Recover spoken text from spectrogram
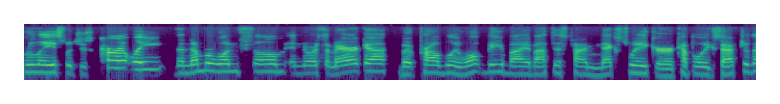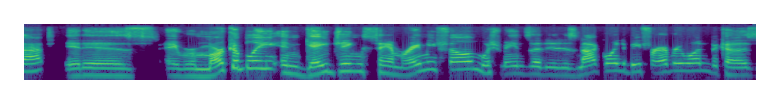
release, which is currently the number one film in North America, but probably won't be by about this time next week or a couple weeks after that. It is a remarkably engaging Sam Raimi film, which means that it is not going to be for everyone because,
